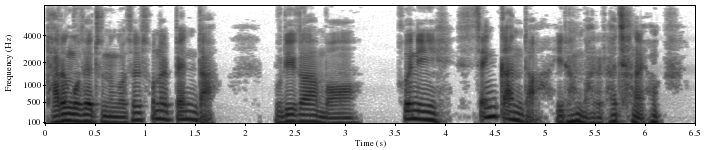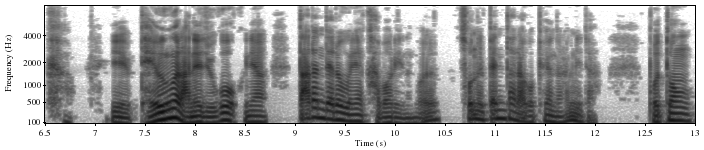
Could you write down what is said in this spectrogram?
다른 곳에 두는 것을 손을 뺀다. 우리가 뭐 흔히 쌩깐다 이런 말을 하잖아요. 예, 대응을 안 해주고 그냥 다른 데로 그냥 가버리는 걸 손을 뺀다라고 표현을 합니다. 보통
